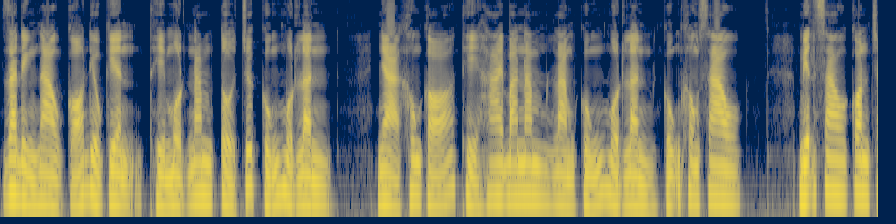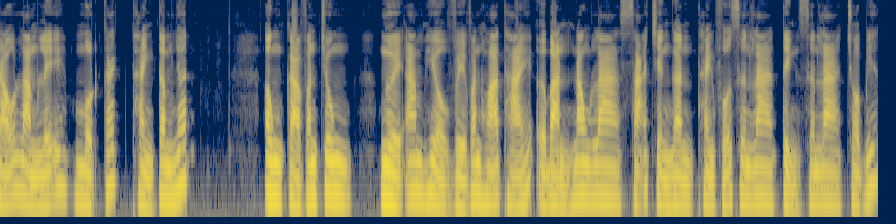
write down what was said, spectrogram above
Gia đình nào có điều kiện thì một năm tổ chức cúng một lần, nhà không có thì hai ba năm làm cúng một lần cũng không sao. Miễn sao con cháu làm lễ một cách thành tâm nhất. Ông Cả Văn Trung, người am hiểu về văn hóa Thái ở bản Nong La, xã Trường Ngân, thành phố Sơn La, tỉnh Sơn La cho biết.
